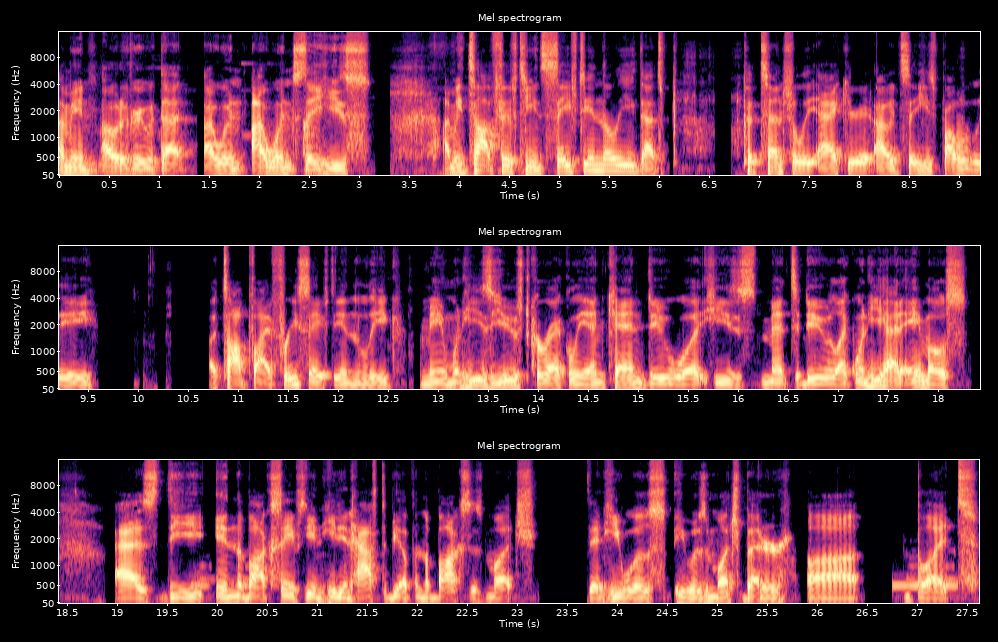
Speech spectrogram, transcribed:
I mean, I would agree with that. I wouldn't. I wouldn't say he's I mean, top 15 safety in the league, that's potentially accurate. I would say he's probably a top five free safety in the league. I mean, when he's used correctly and can do what he's meant to do, like when he had Amos as the in the box safety and he didn't have to be up in the box as much, then he was he was much better. Uh, but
